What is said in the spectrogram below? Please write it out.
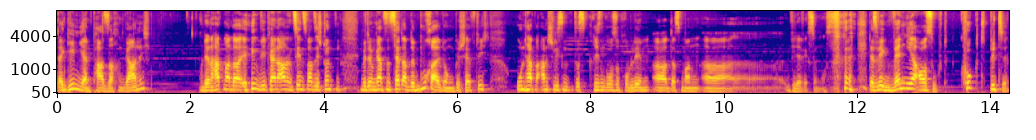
da gehen ja ein paar Sachen gar nicht. Und dann hat man da irgendwie, keine Ahnung, 10, 20 Stunden mit dem ganzen Setup der Buchhaltung beschäftigt und hat anschließend das riesengroße Problem, äh, dass man äh, wieder wechseln muss. Deswegen, wenn ihr aussucht, guckt bitte,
